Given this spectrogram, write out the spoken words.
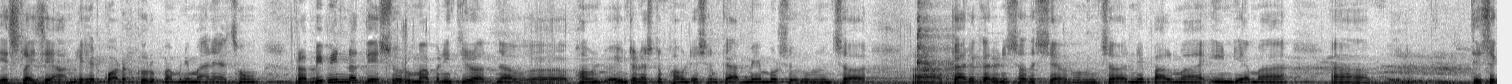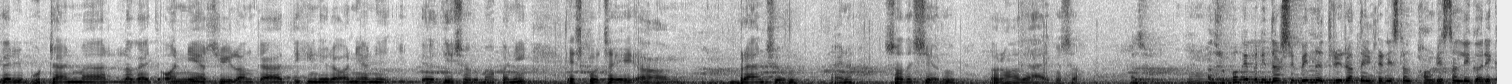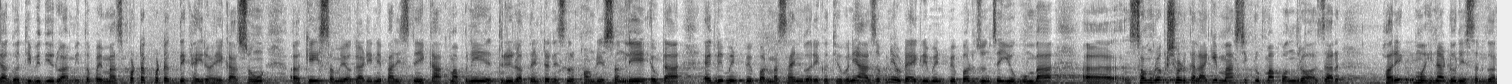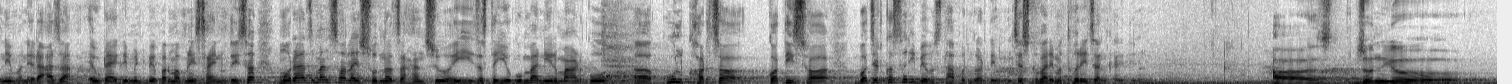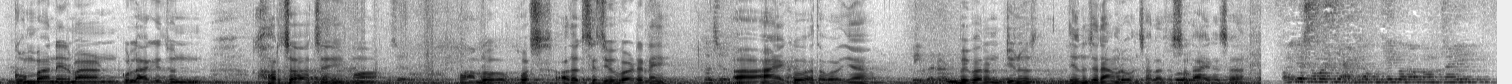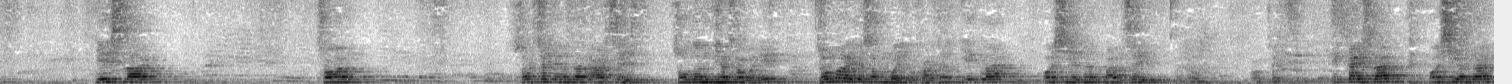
यसलाई चाहिँ हामीले हेड क्वार्टरको रूपमा पनि मानेका छौँ र विभिन्न देशहरूमा पनि त्रिरत्न फाउन्ड इन्टरनेसनल फाउन्डेसनका मेम्बर्सहरू हुनुहुन्छ कार्यकारिणी सदस्यहरू हुनुहुन्छ नेपालमा इन्डियामा त्यसै गरी भुटानमा लगायत अन्य श्रीलङ्कादेखि लिएर अन्य अन्य देशहरूमा पनि यसको चाहिँ ब्रान्चहरू होइन? सदस्यहरू रहँदै आएको छ। हजुर। हजुर पक्कै पनि दर्शकबिन त्रिरत्न इन्टरनेसनल फाउन्डेसनले गरेका गतिविधिहरू हामी तपाईँमा पटक पटक देखाइरहेका छौँ। केही समय अगाडि नेपाली स्नेह काखमा पनि त्रिरत्न इन्टरनेसनल फाउन्डेसनले एउटा एग्रिमेन्ट पेपरमा साइन गरेको थियो भने आज पनि एउटा एग्रिमेन्ट पेपर जुन चाहिँ यो गुम्बा संरक्षणका लागि मासिक रूपमा पन्ध्र हजार हरेक महिना डोनेसन गर्ने भनेर आज एउटा एग्रिमेन्ट पेपरमा पनि साइन हुँदैछ। म राजमान सरलाई सोध्न चाहन्छु है जस्तै यो गुम्बा निर्माणको कुल खर्च कति छ बजेट कसरी व्यवस्थापन गर्दै हुनुहुन्छ यसको बारेमा थोरै जानकारी दिनु। अ, जुन यो गुम्बा निर्माणको लागि जुन खर्च चाहिँ म हाम्रो कोष अध्यक्षज्यूबाट नै आएको अथवा यहाँ विवरण। विवरण दिनु दिनु चाहिँ राम्रो हुन्छ होला जस्तो लागेको छ। अहिलेसम्म चाहिँ हामीलाई उठेको रकम चाहिँ तेइस लाख छ सडसठी हजार आठ सय चौध रुपियाँ छ भने जम्मा अहिलेसम्म भएको खर्च एक लाख असी हजार पाँच सय एक्काइस लाख असी हजार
